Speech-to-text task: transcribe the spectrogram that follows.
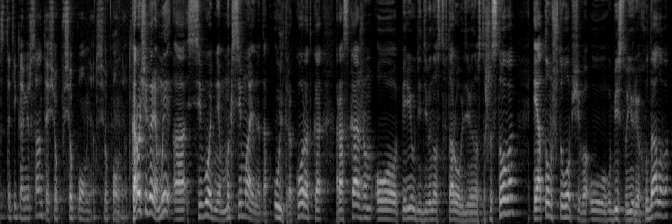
статьи коммерсанта все, все помнят, все помнят. Короче говоря, мы а, сегодня максимально так ультра коротко расскажем о периоде 92-96 и о том, что общего у убийства Юрия Худалова,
